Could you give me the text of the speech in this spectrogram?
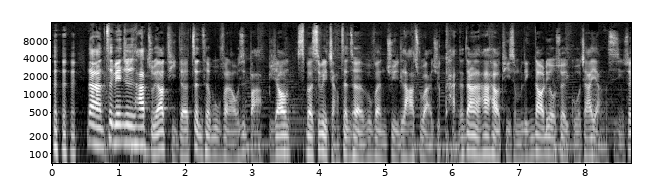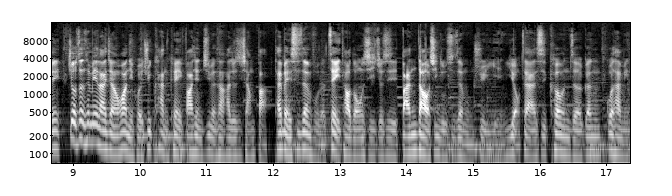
那这边就是他主要提的政策部分啊，我是把比较 specific 讲政策的部分去拉出来去看。那当然他还有提什么零到六岁国家养的事情，所以就政策面来讲的话，你回去看可以发现，基本上他就是想把台北市政府的这一套东西，就是搬到新竹市政府去沿用。再来是柯文哲跟郭台铭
